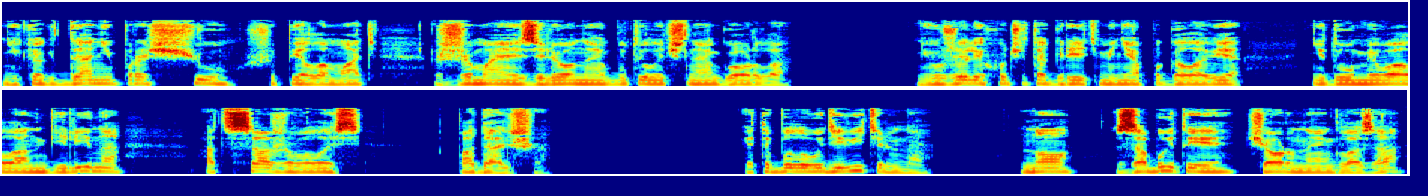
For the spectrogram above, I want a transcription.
никогда не прощу», — шипела мать, сжимая зеленое бутылочное горло. «Неужели хочет огреть меня по голове?» — недоумевала Ангелина, отсаживалась подальше. Это было удивительно, но забытые черные глаза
